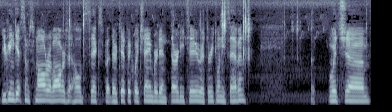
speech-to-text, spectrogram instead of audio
You can get some small revolvers that hold six, but they're typically chambered in 32 or 327, which um,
